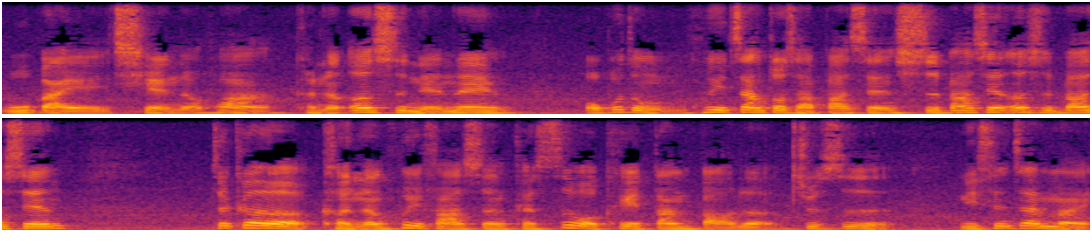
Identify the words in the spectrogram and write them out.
五百千的话，可能二十年内我不懂会涨多少八千，十八千、二十八千。这个可能会发生，可是我可以担保的，就是你现在买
